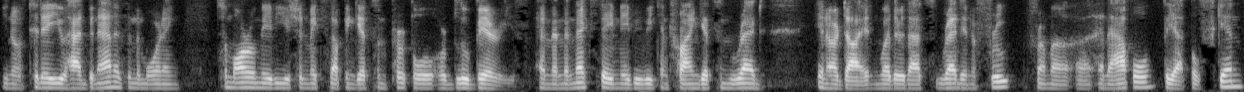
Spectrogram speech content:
you know today you had bananas in the morning tomorrow maybe you should mix it up and get some purple or blue berries and then the next day maybe we can try and get some red in our diet. And whether that's red in a fruit from a, a, an apple the apple skin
